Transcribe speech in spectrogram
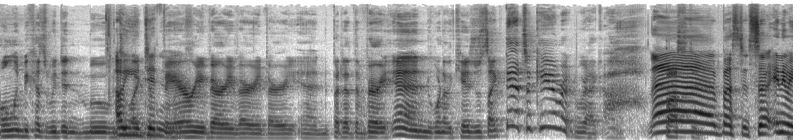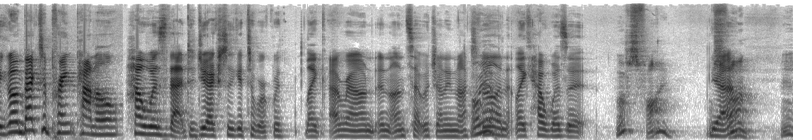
only because we didn't move until Oh, you like the very very very very end but at the very end one of the kids was like that's a camera and we're like ah busted Ah, busted. So anyway, going back to prank panel, how was that? Did you actually get to work with like around and on set with Johnny Knoxville? yeah. And like, how was it? it was fine it was Yeah? fun. yeah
